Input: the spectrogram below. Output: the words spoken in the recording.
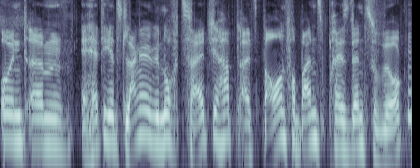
Und ähm, er hätte jetzt lange genug Zeit gehabt, als Bauernverbandspräsident zu wirken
